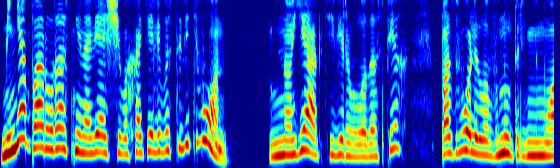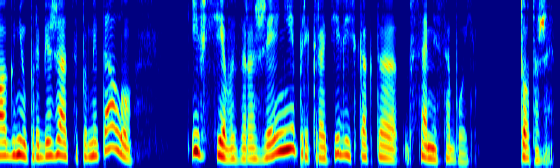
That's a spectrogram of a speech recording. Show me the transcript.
Меня пару раз ненавязчиво хотели выставить вон, но я активировала доспех, позволила внутреннему огню пробежаться по металлу, и все возражения прекратились как-то сами собой. То-то же.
